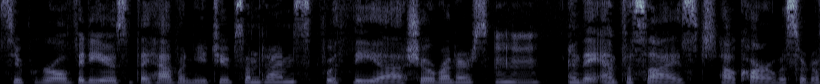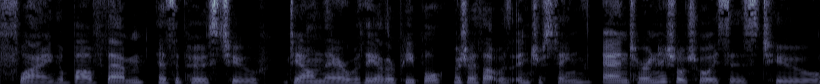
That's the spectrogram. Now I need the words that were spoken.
Supergirl videos that they have on YouTube sometimes with the uh, showrunners. Mm-hmm. And they emphasized how Kara was sort of flying above them as opposed to down there with the other people, which I thought was interesting. And her initial choice is to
